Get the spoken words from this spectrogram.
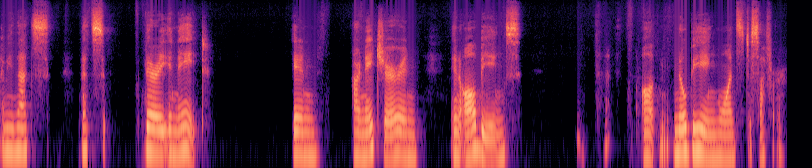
I mean, that's, that's very innate in our nature and in all beings. All, no being wants to suffer.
